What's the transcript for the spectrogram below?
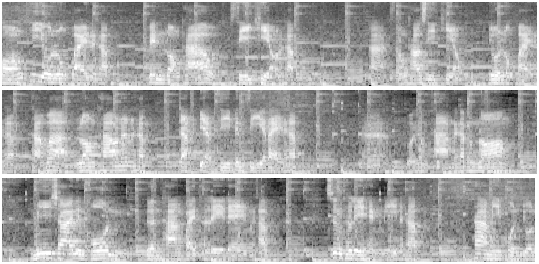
ของที่โยนลงไปนะครับ เป็นรองเท้าสีเขียวนะครับอ่ารองเท้าสีเขียวโยนลงไปนะครับ ถามว่ารองเท้านั้นนะครับ จะเปลี่ยนสีเป็นสีอะไรนะครับอ่าทวนคำถามนะครับน้องๆมีชายหนึ่งคนเดินทางไปทะเลแดงนะครับ ซึ่งทะเลแห่งนี้นะครับ ถ้ามีคนโยน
